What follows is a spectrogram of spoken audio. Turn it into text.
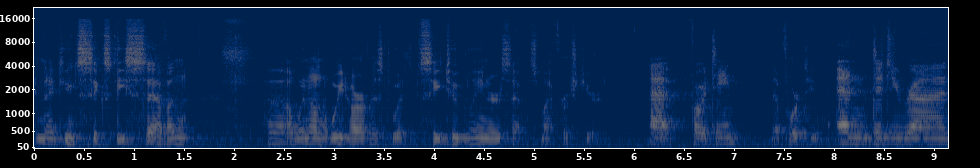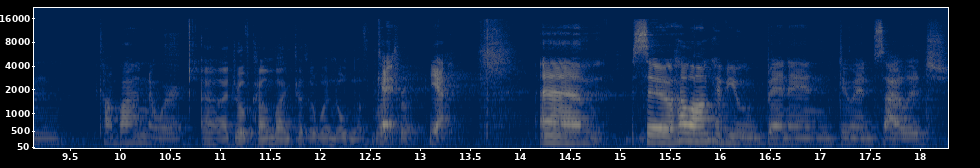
in 1967, uh, I went on a wheat harvest with C2 Gleaners. That was my first year At 14? at 14. And did you run combine or? Uh, I drove combine because I wasn't old enough to drive truck. yeah. Um, so how long have you been in doing silage?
